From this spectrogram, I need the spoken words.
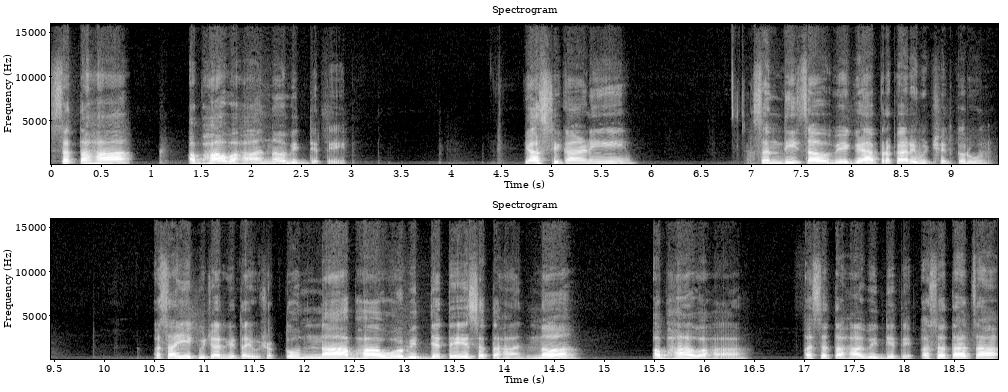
सतः अभाव हा न विद्यते. याच ठिकाणी संधीचा वेगळ्या प्रकारे विच्छेद करून असाही एक विचार घेता येऊ शकतो. ना भाव विद्यते सतः न अभाव असत विद्यते. असताचा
